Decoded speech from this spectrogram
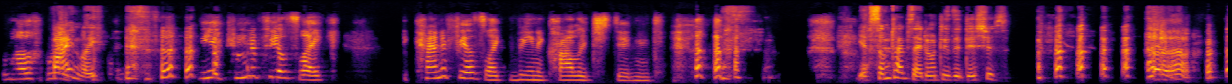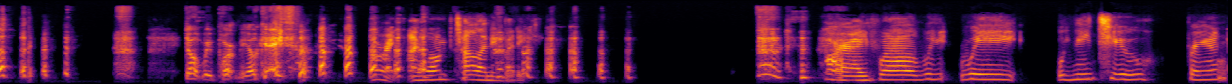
Well. Finally, Yeah, it kind of feels like it kind of feels like being a college student. yeah. Sometimes I don't do the dishes. don't report me, okay? I won't tell anybody. All right. Well, we we we need to bringing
